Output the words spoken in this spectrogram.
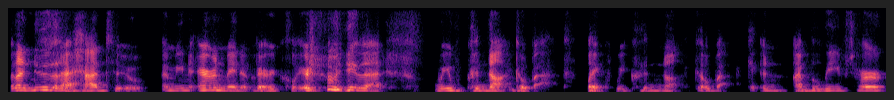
But I knew that I had to. I mean, Aaron made it very clear to me that we could not go back. Like we could not go back. And I believed her.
